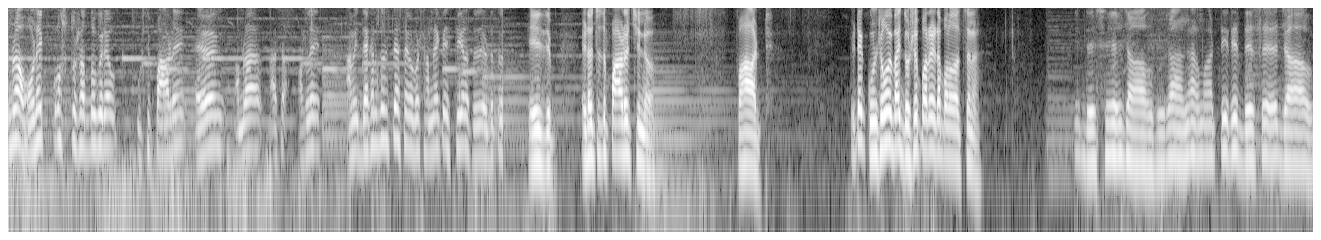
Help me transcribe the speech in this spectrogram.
আমরা অনেক কষ্ট সাধ্য করে উঠছি পাহাড়ে, এবং আমরা আস- আসলে আমি দেখানোর জন্য চেষ্টা করব। সামনে একটা স্টিকার আছে, ওটাতে এই যে, এটা হচ্ছে পাহাড়ের চিহ্ন। পাহাড়। এটা কোন সময় ভাই দোষে পড়ে এটা বলা যাচ্ছে না। দেশে যাও, রাঙা মাটির দেশে যাও।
